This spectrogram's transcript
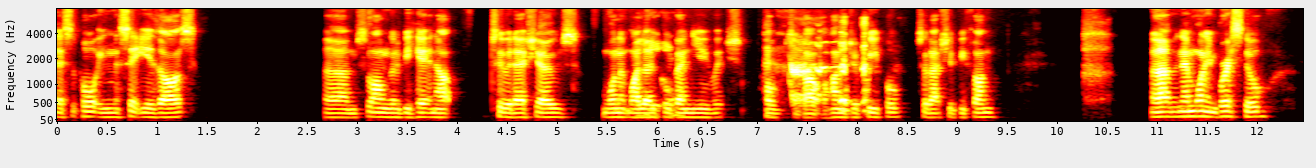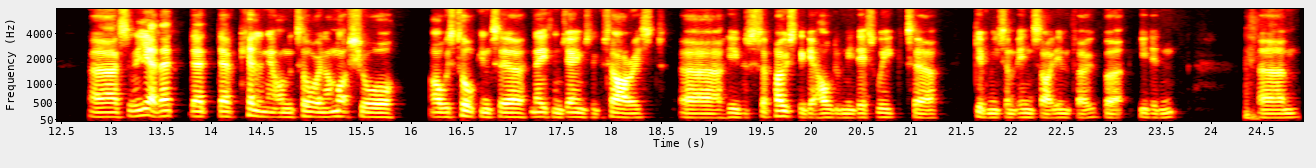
They're supporting the city is ours. Um, so I'm going to be hitting up two of their shows. One at my local Yeah. venue, which holds about 100 people, so that should be fun. Um, and then one in Bristol. Uh, so yeah, they're, they're they're killing it on the tour, and I'm not sure. I was talking to Nathan James, the guitarist. Uh, he was supposed to get hold of me this week to give me some inside info, but he didn't. Um,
